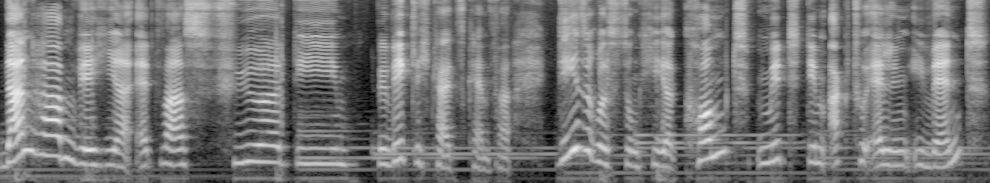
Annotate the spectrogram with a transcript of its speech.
Dann haben wir hier etwas für die Beweglichkeitskämpfer. Diese Rüstung hier kommt mit dem aktuellen Event.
